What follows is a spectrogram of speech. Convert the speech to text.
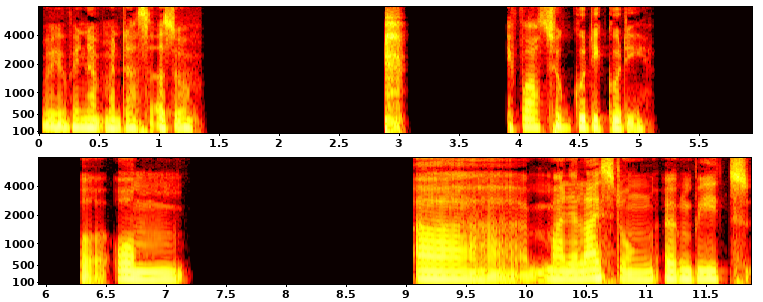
wie, wie nennt man das? Also ich war zu goody goody, um äh, meine Leistung irgendwie zu,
